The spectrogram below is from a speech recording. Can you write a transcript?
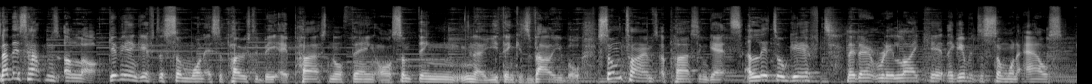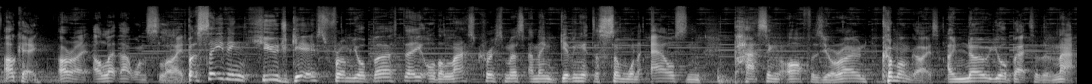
Now this happens a lot. Giving a gift to someone is supposed to be a personal thing or something you know you think is valuable. Sometimes a person gets a little gift, they don't really like it, they give it to someone else. Okay, alright, I'll let that one slide. But saving huge gifts from your birthday or the last Christmas and then giving it to someone else and passing off as your own, come on guys, I know you're better than that.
